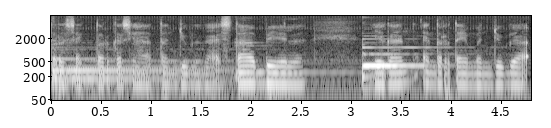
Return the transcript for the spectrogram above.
terus sektor kesehatan juga gak stabil ya kan? Entertainment juga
